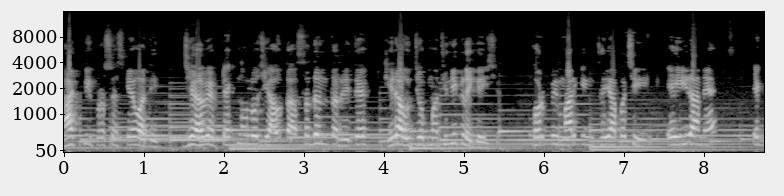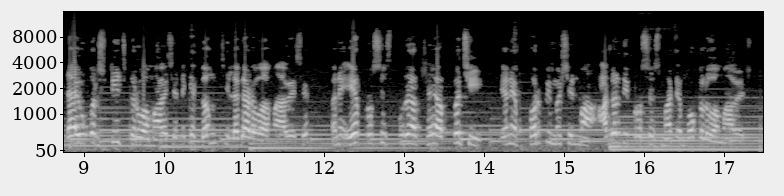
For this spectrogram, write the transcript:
ઘાટની પ્રોસેસ કહેવાતી, જે હવે ટેકનોલોજી આવતા સદંતર રીતે હીરા ઉદ્યોગમાંથી નીકળી ગઈ છે. ફોરપી માર્કિંગ થયા પછી એ હીરાને એક ડાય ઉપર સ્ટીચ કરવામાં આવે છે, એટલે કે ગમથી લગાડવામાં આવે છે. અને એ પ્રોસેસ પૂરા થયા પછી એને ફોરપી મશીનમાં આગળની પ્રોસેસ માટે મોકલવામાં આવે છે.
